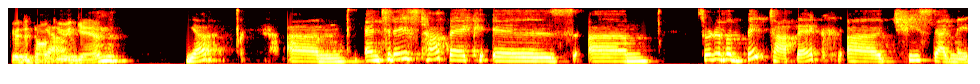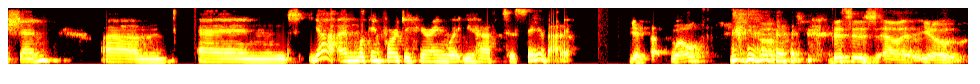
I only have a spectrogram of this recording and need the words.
Good to talk yeah. to you again. Yep. Um, and today's topic is um, sort of a big topic uh, chi stagnation. Um, and yeah, I'm looking forward to hearing what you have to say about it. Yeah, well, um, this is, uh, you know,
